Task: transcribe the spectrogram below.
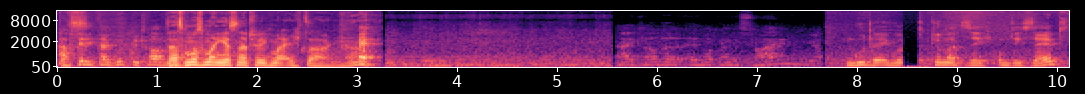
Das hätte ich dann gut getroffen. Das muss man jetzt natürlich mal echt sagen. Ne? Nordrhein-Westfalen. Ein guter Egoist kümmert sich um sich selbst.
